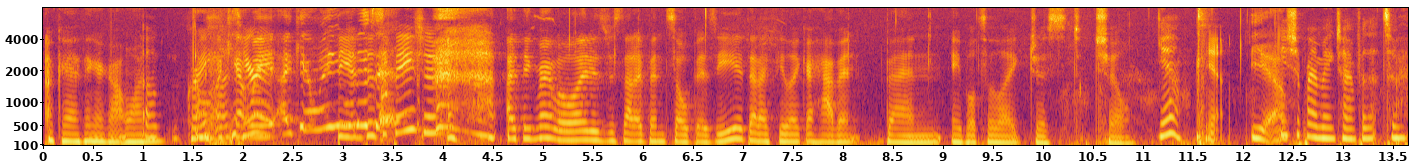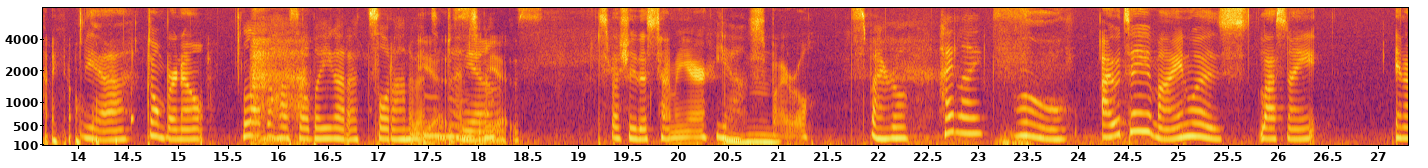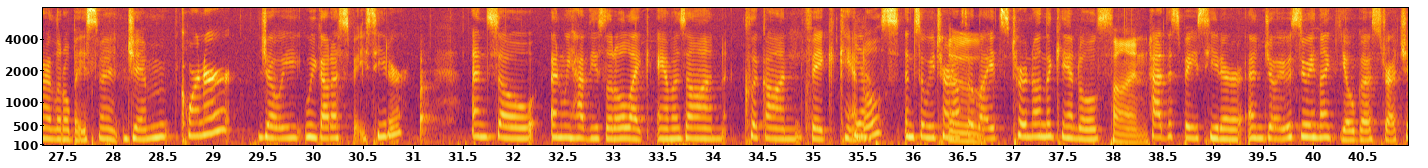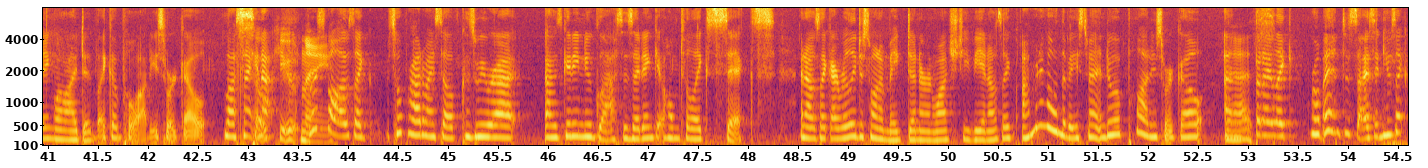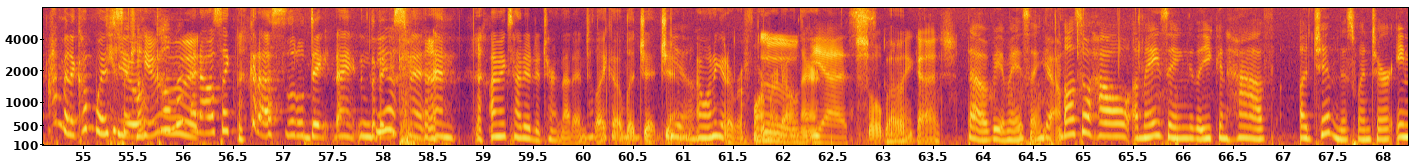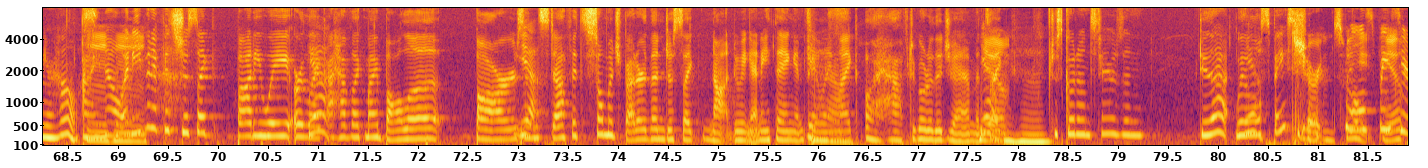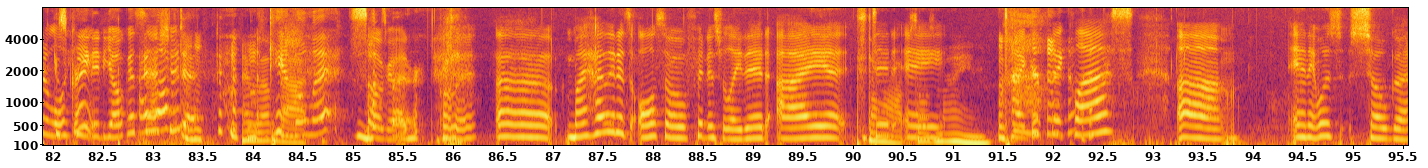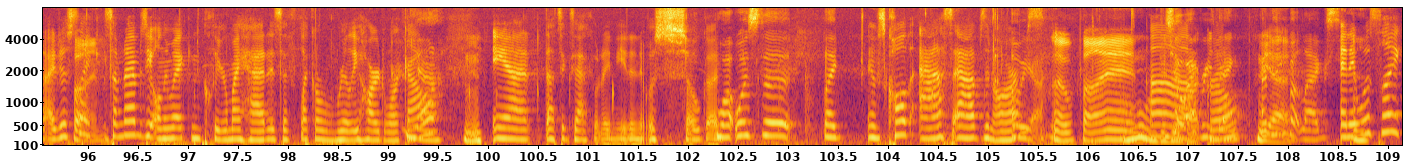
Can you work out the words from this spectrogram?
Okay, I think I got one. Oh, great. I can't wait. it. I can't wait. The What is anticipation. I think my low light is just that I've been so busy that I feel like I haven't been able to like just chill. yeah. Yeah. Yeah. You should probably make time for that soon. I know. Yeah. Don't burn out, Love the hustle, but you gotta slow down a bit Yes. sometimes. Yeah. You know? Yes. Especially this time of year. Yeah. Mhm. Spiral. Spiral. Highlights. Oh, I would say mine was last night in our little basement gym corner. Joey, we got a space heater. And so, and we have these little like Amazon click on fake candles. And so we turned off the lights, turned on the candles, Fun. had the space heater, and Joey was doing like yoga stretching while I did like a Pilates workout last night. So And I- cute. First of all, I was like so proud of myself because we were at, I was getting new glasses. I didn't get home till like six. And I was like, I really just want to make dinner and watch TV. And I was like, I'm going to go in the basement and do a Pilates workout. And, Yes. But I like romanticized it. And he was like, I'm going to come with He's you. like, "I'll come." And I was like, look at us, little date night in the Yeah. basement. And I'm excited to turn that into like a legit gym. Yeah. I want to get a reformer Ooh, down there. Yes. So oh my gosh. That would be amazing. Yeah. Also, how amazing that you can have a gym this winter in your house. I know. And Mhm. even if it's just like body weight or like Yeah. I have like my Bala bars Yeah. and stuff, it's so much better than just like not doing anything and feeling Yeah. like, oh, I have to go to the gym. It's Yeah. like, Mhm. just go downstairs and do that with a little space heater. Short and sweet. little space Yep. here, little It's great. heated yoga I session. loved it. I love Candle that. lit. So Much good. better. Love it. Uh, my highlight is also fitness related. I Stop. did a mine. Tiger Fit class. Um, and it was so good. I just Fun. like sometimes the only way I can clear my head is if like a really hard workout. Yeah. Hmm. And that's exactly what I needed. It was so good. What was the like? It was called ass, abs, and arms. Oh yeah. Oh, fun. Ooh, um, is So everything, girl? everything Yeah. but legs. And it was like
